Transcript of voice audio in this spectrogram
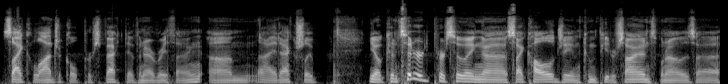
psychological perspective and everything. Um, I had actually, you know, considered pursuing uh, psychology and computer science when I was uh,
